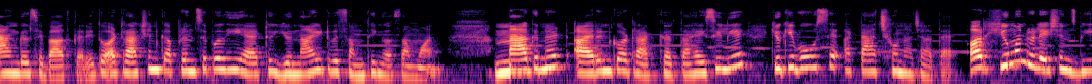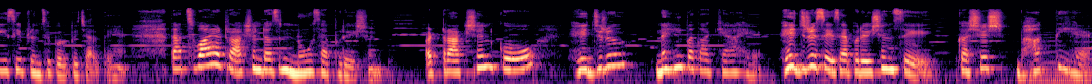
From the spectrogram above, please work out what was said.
एंगल से बात करें तो अट्रैक्शन का प्रिंसिपल ही है टू यूनाइट विद समथिंग और समवन मैग्नेट आयरन को अट्रैक्ट करता है इसीलिए क्योंकि वो उससे अटैच होना चाहता है। और ह्यूमन रिलेशन भी इसी प्रिंसिपल पे चलते हैं। That's why attraction doesn't know separation attraction को हिज्र नहीं पता क्या है। हिज्र से सेपरेशन से कशिश भागती है।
